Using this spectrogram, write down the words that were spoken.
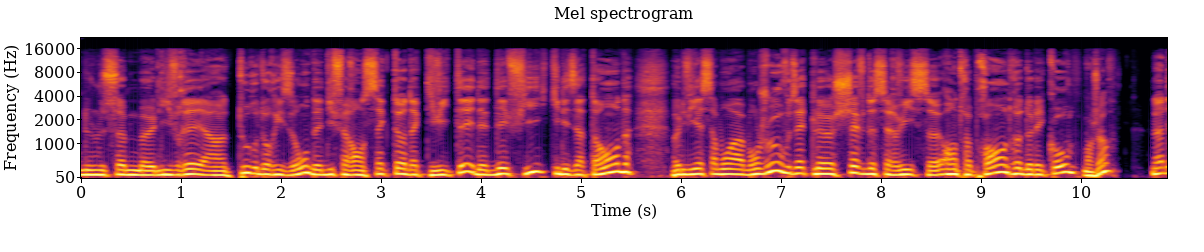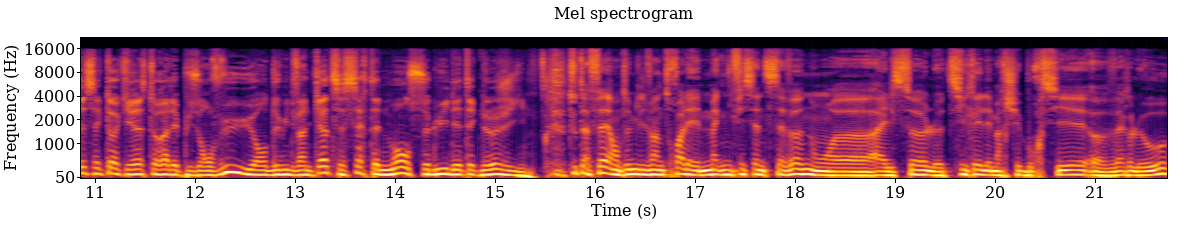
nous nous sommes livrés à un tour d'horizon des différents secteurs d'activité et des défis qui les attendent. Olivier Samoa, bonjour. Vous êtes le chef de service entreprendre de l'éco. Bonjour. L'un des secteurs qui restera les plus en vue en 2024, c'est certainement celui des technologies. Tout à fait. En 2023, les Magnificent Seven ont euh, à elles seules tiré les marchés boursiers euh, vers le haut.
